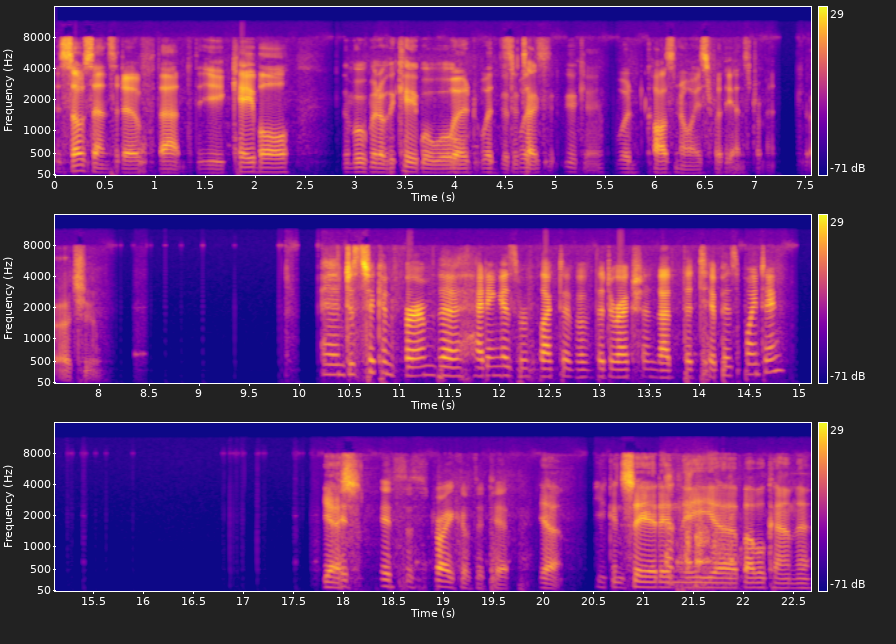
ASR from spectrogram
is so sensitive that the cable The movement of the cable will would would, would detect. Okay, would cause noise for the instrument. got you. And just to confirm, the heading is reflective of the direction that the tip is pointing? Yes. it's the strike of the tip. Yeah, you can see it in the uh, bubble cam there.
